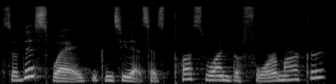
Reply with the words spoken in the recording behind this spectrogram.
So this way, you can see that says plus one before a marker.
